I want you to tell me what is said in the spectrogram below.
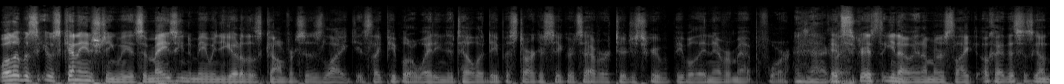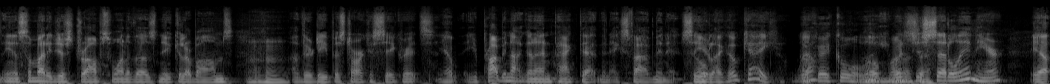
Well, it was it was kind of interesting. It's amazing to me when you go to those conferences. Like it's like people are waiting to tell their deepest, darkest secrets ever to just a group of people they never met before. exactly. It's it's you know, and I'm just like, okay, this is going. to You know, somebody just drops one of those nuclear bombs mm-hmm. of their deepest, darkest secrets. Yep. You're probably not going to unpack that in the next five minutes. So you're like, okay, well, okay, cool. well, Well, let's just settle in here. yeah.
